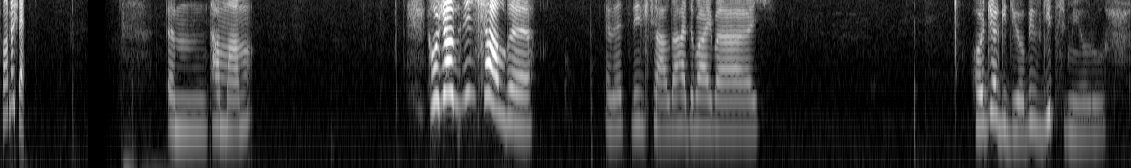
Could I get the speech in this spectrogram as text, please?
Tamam, e, e, tamam. Hocam zil çaldı. Evet zil çaldı. Hadi bay bay. Hoca gidiyor. Biz gitmiyoruz.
